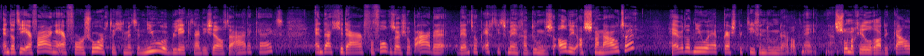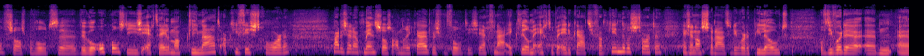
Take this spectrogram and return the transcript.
En dat die ervaring ervoor zorgt dat je met een nieuwe blik naar diezelfde aarde kijkt. En dat je daar vervolgens, als je op aarde bent, ook echt iets mee gaat doen. Dus al die astronauten hebben dat nieuwe perspectief en doen daar wat mee. Nou, sommigen heel radicaal, zoals bijvoorbeeld uh, Wibbel Okkels, die is echt helemaal klimaatactivist geworden. Maar er zijn ook mensen zoals André Kuipers bijvoorbeeld die zeggen van nou ik wil me echt op educatie van kinderen storten. Er zijn astronauten die worden piloot of die worden um, uh,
